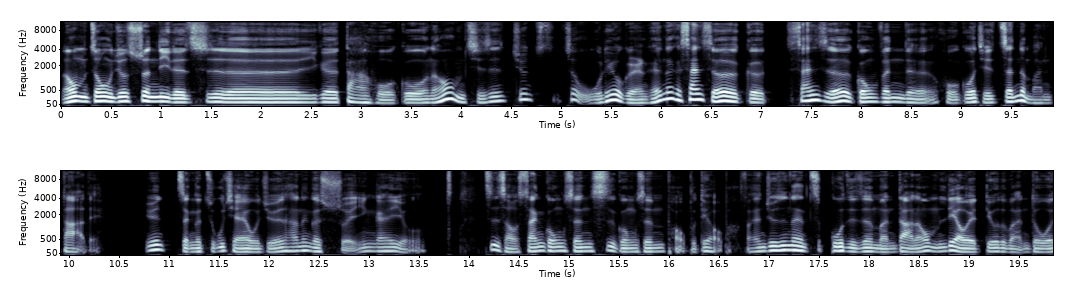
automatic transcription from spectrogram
然后我们中午就顺利的吃了一个大火锅，然后我们其实就这五六个人，可是那个三十二个三十二公分的火锅其实真的蛮大的，因为整个煮起来，我觉得它那个水应该有至少三公升、四公升跑不掉吧，反正就是那个锅子真的蛮大，然后我们料也丢的蛮多，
